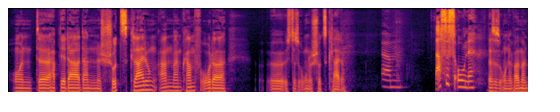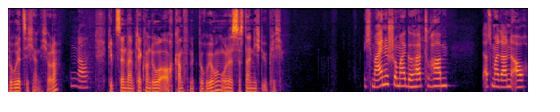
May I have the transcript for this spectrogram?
Und äh, habt ihr da dann eine Schutzkleidung an beim Kampf oder äh, ist das ohne Schutzkleidung? Ähm, das ist ohne. Das ist ohne, weil man berührt sich ja nicht, oder? Genau. Gibt es denn beim Taekwondo auch Kampf mit Berührung oder ist das dann nicht üblich? Ich meine schon mal gehört zu haben, dass man dann auch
